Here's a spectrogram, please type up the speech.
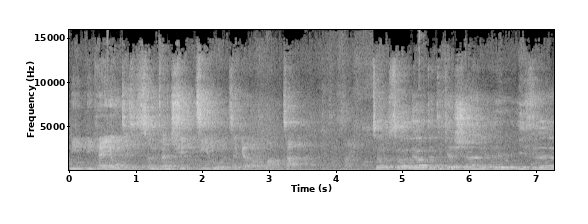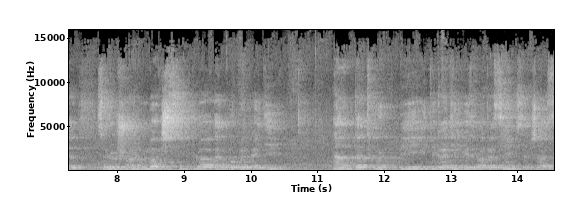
你你可以用这些身份去记录这个网站。So, so the authentication is a solution much simpler than OpenID, and that would be integrated with other things such as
